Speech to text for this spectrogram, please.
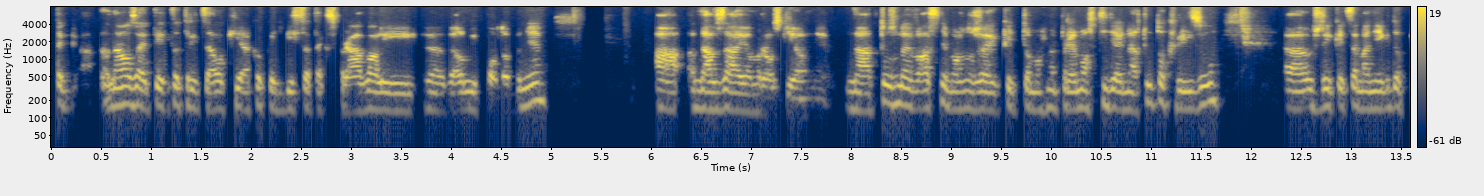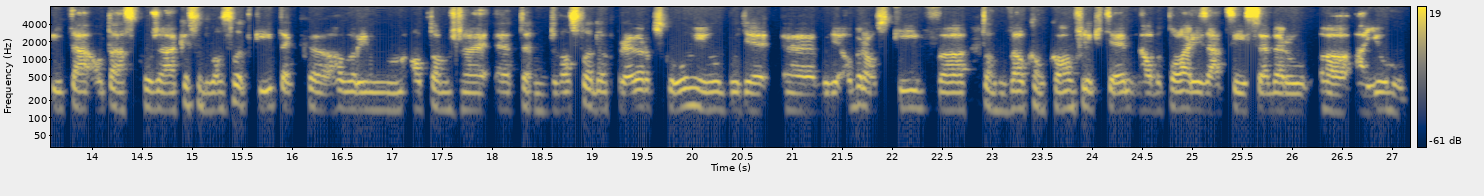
tak naozaj tieto tri celky, ako keď by sa tak správali e, veľmi podobne a navzájom rozdielne. No a tu sme vlastne možno, že keď to môžeme premostiť aj na túto krízu, vždy keď sa ma niekto pýta otázku, že aké sú dôsledky, tak e, hovorím o tom, že e, ten dôsledok pre Európsku úniu bude, bude obrovský v tom veľkom konflikte alebo polarizácii severu a juhu.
